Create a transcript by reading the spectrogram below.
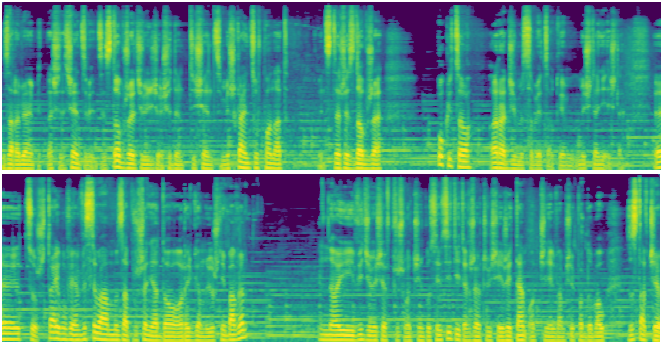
Zarabiamy 15 tysięcy, więc jest dobrze. 97 tysięcy mieszkańców ponad, więc też jest dobrze. Póki co radzimy sobie całkiem, myślę, nieźle. Yy, cóż, tak jak mówiłem, wysyłam zaproszenia do regionu już niebawem. No i widzimy się w przyszłym odcinku SimCity, także oczywiście jeżeli tam odcinek Wam się podobał, zostawcie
